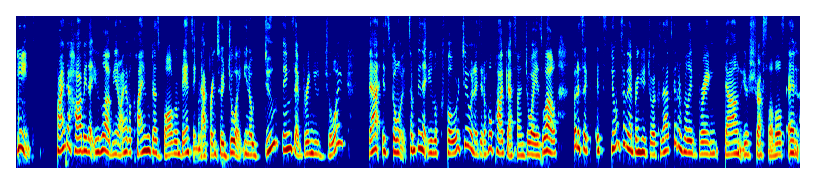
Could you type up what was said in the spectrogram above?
paint, find a hobby that you love. You know, I have a client who does ballroom dancing. That brings her joy. You know, do things that bring you joy. That is going something that you look forward to. And I did a whole podcast on joy as well. But it's like it's doing something that brings you joy because that's going to really bring down your stress levels. And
